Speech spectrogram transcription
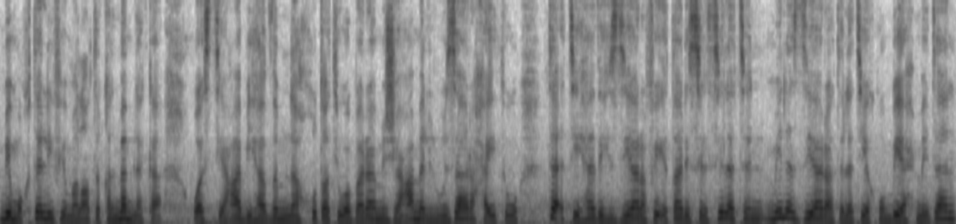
بمختلف مناطق المملكة واستيعابها ضمن خطط وبرامج عمل الوزارة حيث تأتي هذه الزيارة في إطار سلسلة من الزيارات التي يقوم بها حميدان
